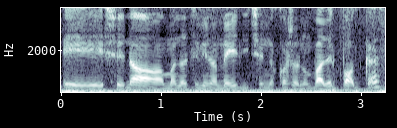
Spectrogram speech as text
e se no mandatevi una mail dicendo cosa non va del podcast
